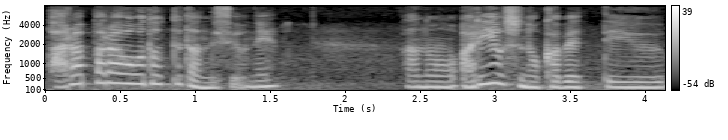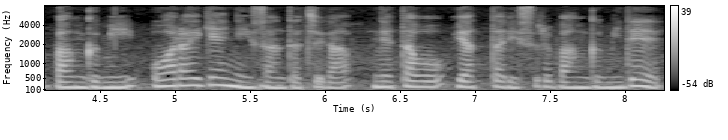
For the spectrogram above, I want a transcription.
パラパラを踊ってたんですよね。あの「有吉の壁」っていう番組お笑い芸人さんたちがネタをやったりする番組で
